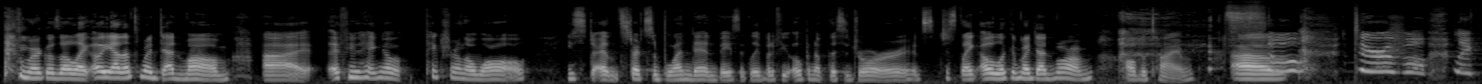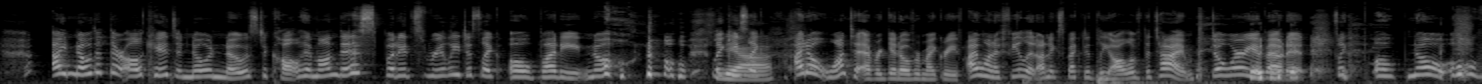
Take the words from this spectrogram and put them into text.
Marco's all like, Oh yeah, that's my dead mom. Uh, if you hang a picture on the wall, you st- it starts to blend in basically. But if you open up this drawer, it's just like, Oh, look at my dead mom all the time. Um, so terrible. Like, I know that they're all kids and no one knows to call him on this, but it's really just like, oh, buddy, no, no. Like, he's like, I don't want to ever get over my grief. I want to feel it unexpectedly all of the time. Don't worry about it. It's like, oh, no. Oh,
